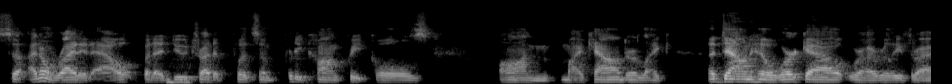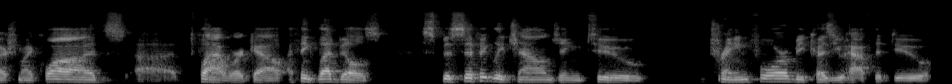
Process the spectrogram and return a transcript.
so I don't write it out, but I do mm-hmm. try to put some pretty concrete goals on my calendar, like a downhill workout where I really thrash my quads, uh, flat workout. I think Leadville's specifically challenging to train for because you have to do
